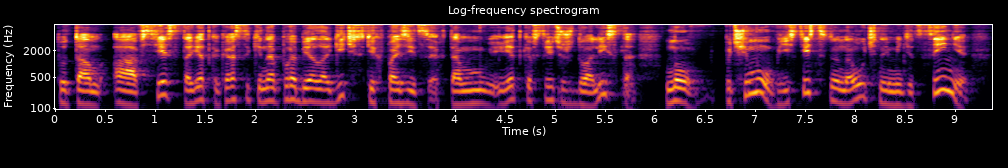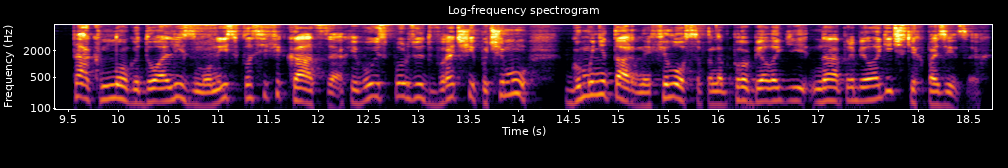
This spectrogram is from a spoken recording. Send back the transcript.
то там а, все стоят как раз-таки на пробиологических позициях, там редко встретишь дуалиста, но почему в естественно-научной медицине так много дуализма, он есть в классификациях, его используют врачи. Почему гуманитарные философы на, пробиологи... на пробиологических позициях,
